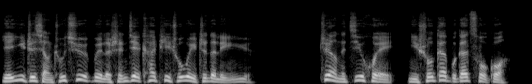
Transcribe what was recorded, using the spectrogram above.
也一直想出去为了神界开辟出未知的领域，这样的机会，你说该不该错过？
